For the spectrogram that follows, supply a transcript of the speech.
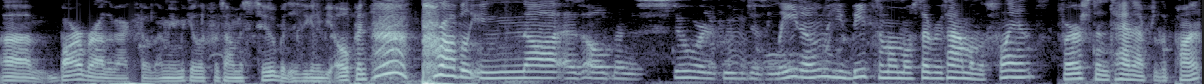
Um, Barber out of the backfield. I mean, we could look for Thomas too, but is he going to be open? Probably not as open as Stewart if we would just lead him. He beats him almost every time on the slants. First and 10 after the punt.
